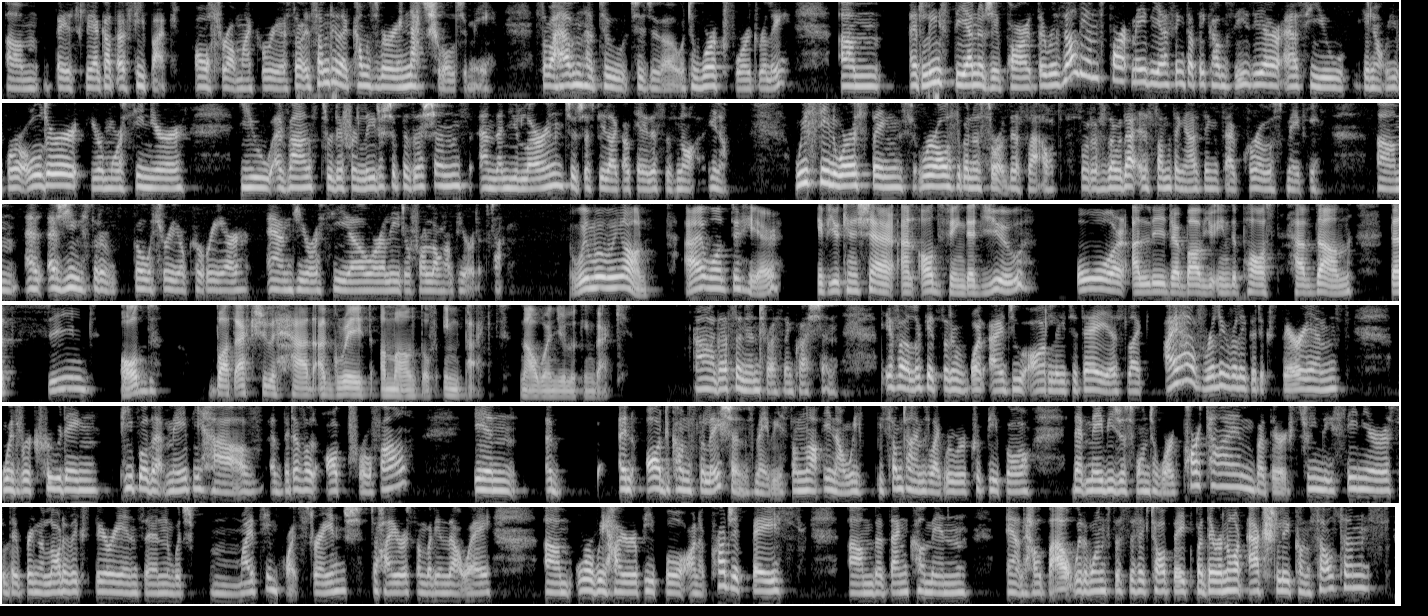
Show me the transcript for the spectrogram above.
Um, basically, I got that feedback all throughout my career, so it's something that comes very natural to me. So I haven't had to to do, uh, to work for it really. Um, at least the energy part. The resilience part maybe i think that becomes easier as you you know you grow older you're more senior you advance through different leadership positions and then you learn to just be like okay this is not you know. We've seen worse things. We're also going to sort this out sort of. So that is something i think that grows maybe um, as, as you sort of go through your career and you're a ceo or a leader for a longer period of time. We're moving on. I want to hear if you can share an odd thing that you or a leader above you in the past have done that seemed odd but actually had a great amount of impact now when you're looking back? Oh, that's an interesting question. If I look at sort of what I do oddly today, is like I have really, really good experience with recruiting people that maybe have a bit of an odd profile in an odd constellations maybe. So not you know we, we sometimes like we recruit people that maybe just want to work part-time but they're extremely senior so they bring a lot of experience in which might seem quite strange to hire somebody in that way. Um, or we hire people on a project base um, that then come in and help out with one specific topic but they're not actually consultants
